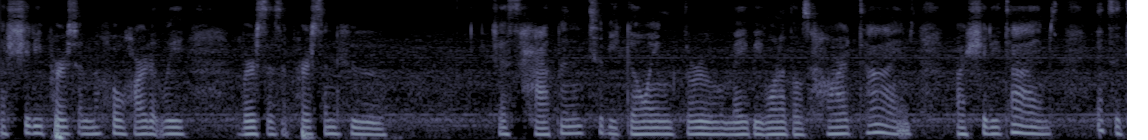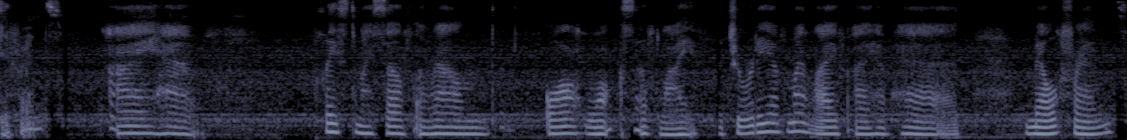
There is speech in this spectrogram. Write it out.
a shitty person wholeheartedly versus a person who just happen to be going through maybe one of those hard times or shitty times, it's a difference. I have placed myself around all walks of life. Majority of my life I have had male friends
